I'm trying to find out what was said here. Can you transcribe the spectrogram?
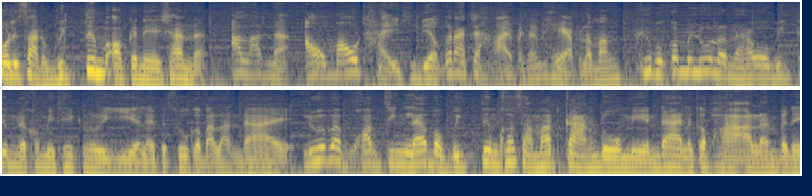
บริษัทวิกติมออ g a n i z a t i o n น่ะอลันน่ะเอาเมาส์ไถทีเดียวก็น่าจะหายไปทั้งแถบแล้วมั้งคือผมก็ไม่รู้แล้วนะว่าวิกติมเนี่ยเขามีเทคโนโลยีอะไรไปสู้กับอลันได้ หรือว่าแบบความจริงแล้วแบบวิกติมเขาสามารถกางโดเมนได้แล้วก็พาอลันไปใน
